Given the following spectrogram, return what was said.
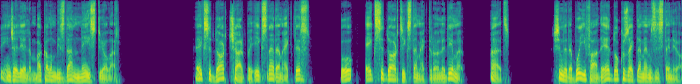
Bir inceleyelim, bakalım bizden ne istiyorlar. Eksi 4 çarpı x ne demektir? Bu, eksi 4x demektir, öyle değil mi? Evet. Şimdi de bu ifadeye 9 eklememiz isteniyor.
